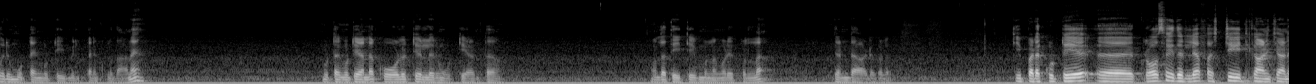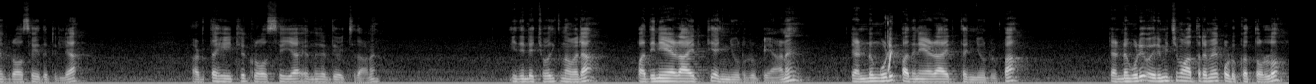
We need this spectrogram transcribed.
ഒരു മുട്ടൻകുട്ടിയും വിൽപ്പനക്കുള്ളതാണ്. മുട്ടൻകുട്ടി നല്ല ക്വാളിറ്റി ഉള്ളൊരു മുട്ടിയാണ് കേട്ടോ നല്ല തീറ്റയും വെള്ളം കൂടിയൊക്കെ ഉള്ള രണ്ട് ആടുകൾ ഈ പടക്കുട്ടിയെ ക്രോസ് ചെയ്തിട്ടില്ല. ഫസ്റ്റ് ഗേറ്റ് കാണിച്ചാണ് ക്രോസ് ചെയ്തിട്ടില്ല. അടുത്ത ഹീറ്റിൽ ക്രോസ് ചെയ്യുക എന്ന് കരുതി വെച്ചതാണ്. ഇതിന്റെ ചോദിക്കുന്ന വില പതിനേഴായിരത്തി അഞ്ഞൂറ് രൂപയാണ്. രണ്ടും കൂടി പതിനേഴായിരത്തി അഞ്ഞൂറ് രൂപ. രണ്ടും കൂടി ഒരുമിച്ച് മാത്രമേ കൊടുക്കത്തുള്ളൂ.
